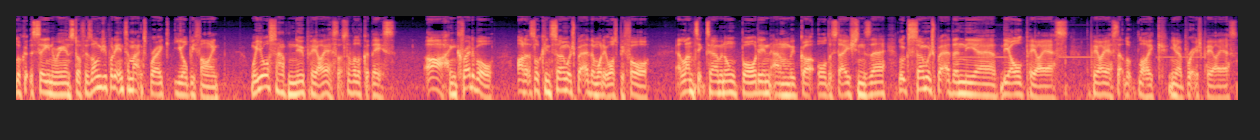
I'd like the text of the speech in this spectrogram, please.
look at the scenery and stuff, as long as you put it into max brake, you'll be fine. We also have new PIS. Let's have a look at this. Ah, oh, incredible. Oh, that's looking so much better than what it was before. Atlantic Terminal, boarding, and we've got all the stations there. Looks so much better than the uh, the old PIS. The PIS that looked like, you know, British PIS.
